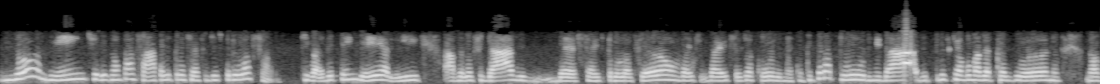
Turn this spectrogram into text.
no ambiente eles vão passar pelo processo de esterulação, que vai depender ali, a velocidade dessa esterulação vai, vai ser de acordo né, com temperatura, umidade, por isso que em algumas épocas do ano nós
